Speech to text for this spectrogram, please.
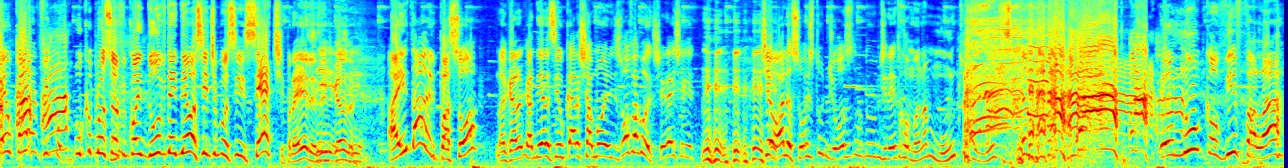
Aí o cara ficou, o professor ficou em dúvida e deu assim, tipo assim, sete pra ele. assim, digamos. Aí tá, ele passou naquela cadeira assim, o cara chamou ele disse, ô Fagundes, chega aí, chega aí. Tia, olha, eu sou um estudioso do, do direito romano há muitos muitos anos. Eu nunca ouvi falar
